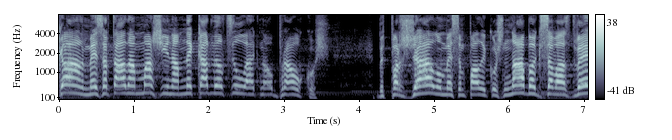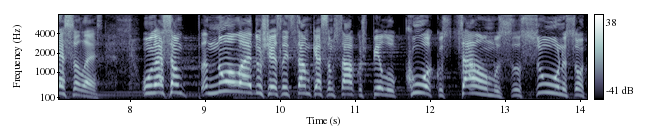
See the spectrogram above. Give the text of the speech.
gan, mēs ar tādām mašīnām nekad vēl cilvēki nav braukuši. Bet par žēlu mēs esam palikuši nabagi savā dvēselēs un esam nolaidušies līdz tam, ka esam sākuši pielūgt kokus, celmus, sūnas un,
